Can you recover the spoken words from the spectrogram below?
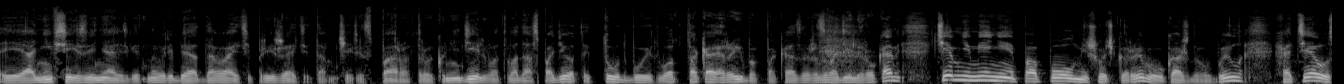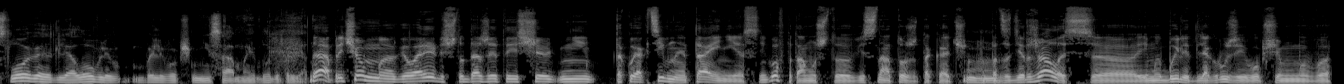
И они все извинялись, говорят, ну, ребят, давайте, приезжайте там через пару-тройку недель, вот вода спадет, и тут будет вот такая рыба, показывали, разводили руками. Тем не менее, по пол мешочка рыбы у каждого было, хотя условия для ловли были, в общем, не самые благоприятные. Да, причем э, говорили, что даже это еще не такое активное таяние снегов, потому что весна тоже такая чуть mm-hmm. подзадержалась, э, и мы были для Грузии, в общем, в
